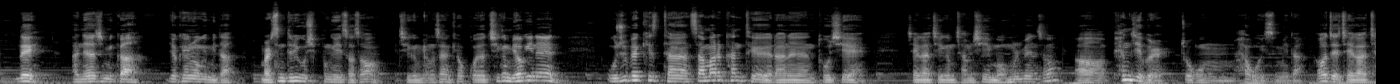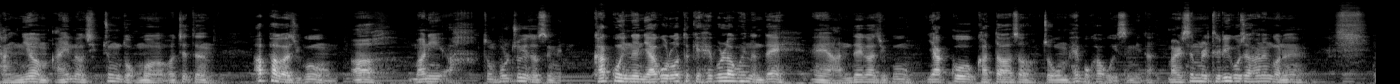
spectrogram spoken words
네, 안녕하십니까. 역행록입니다. 말씀드리고 싶은 게 있어서 지금 영상을 켰고요. 지금 여기는 우즈베키스탄 사마르칸트라는 도시에 제가 지금 잠시 머물면서 어, 편집을 조금 하고 있습니다. 어제 제가 장염 아니면 식중독 뭐 어쨌든 아파가지고 아 많이 아, 좀 홀쭉해졌습니다. 갖고 있는 약으로 어떻게 해보려고 했는데 예, 안 돼가지고 약국 갔다 와서 조금 회복하고 있습니다. 말씀을 드리고자 하는 거는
